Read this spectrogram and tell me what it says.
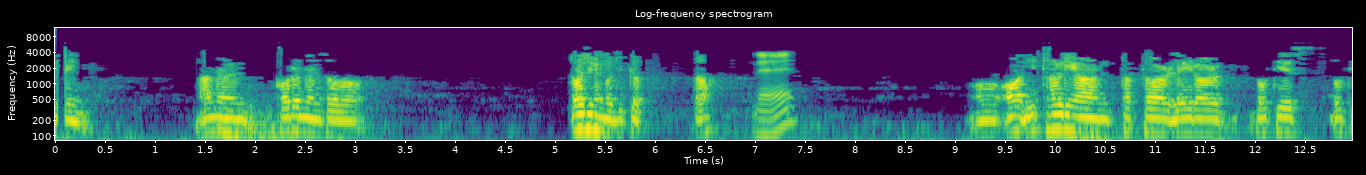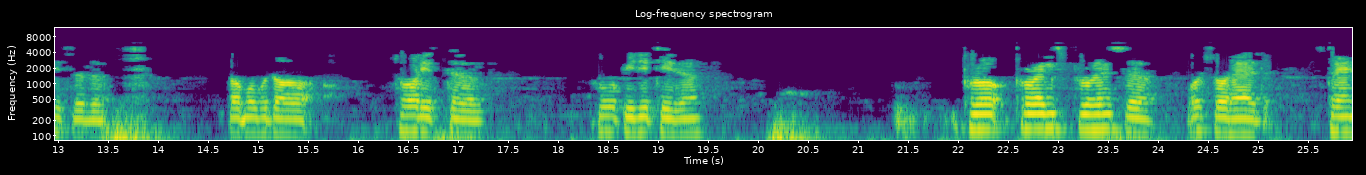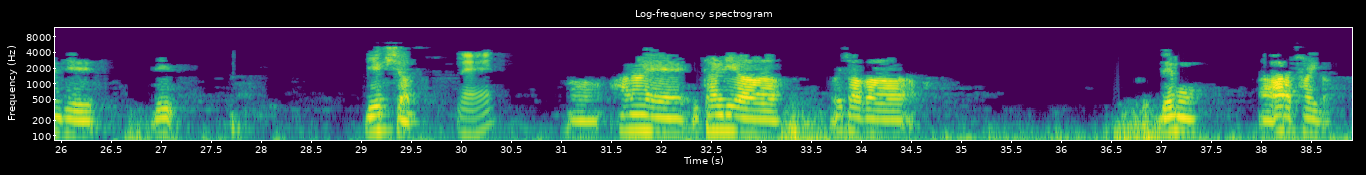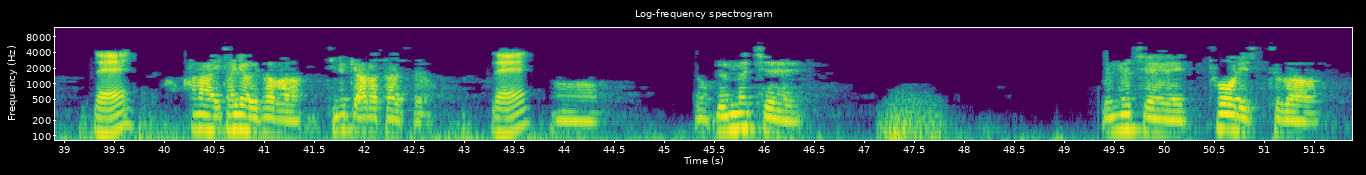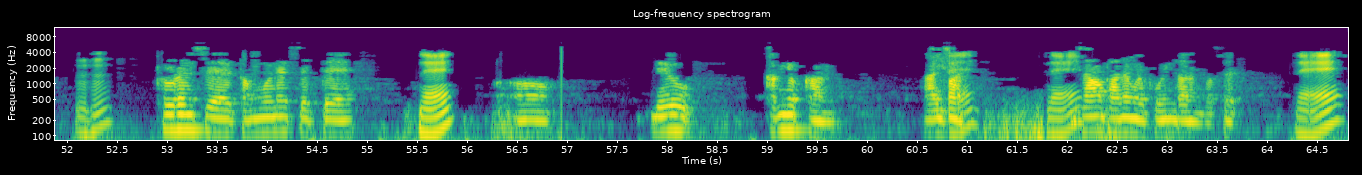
falling. 나는 걸으면서 떨어지는 걸 느꼈다. 네. 어, an Italian doctor later noticed, noticed some of the tourists who visited Pro, Florence, Florence also had strange re, reaction. 네. 어, 하나의 이탈리아 의사가 네모, 아, 알아차기가. 네. 하나 이탈리아 의사가 뒤늦게 알아차렸어요. 네. 어, 또 몇몇의, 몇몇의 투어리스트가 음흠. 플로렌스에 방문했을 때, 네. 어, 매우 강력한, 아, 이상, 네. 네. 이상한 반응을 보인다는 것을, 네.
